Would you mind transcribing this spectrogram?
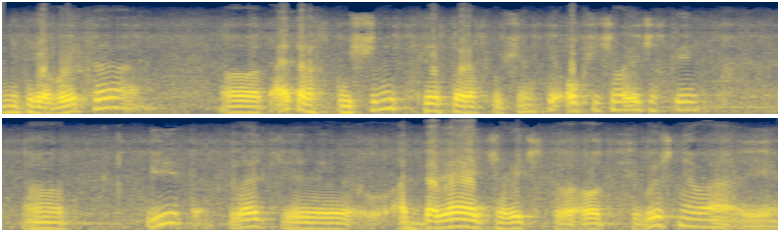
не требуется, вот, а это распущенность, следствие распущенности общечеловеческой, вот, и, так сказать, э, отдаляет человечество от Всевышнего и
